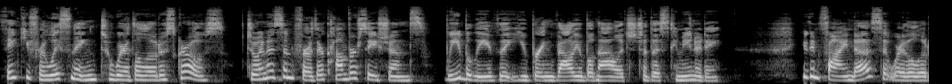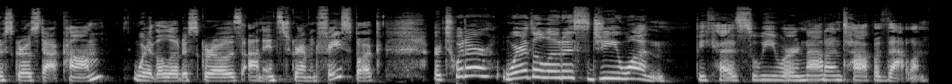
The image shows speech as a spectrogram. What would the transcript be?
Thank you for listening to Where the Lotus Grows. Join us in further conversations. We believe that you bring valuable knowledge to this community. You can find us at wherethelotusgrows.com, Where the Lotus Grows on Instagram and Facebook, or Twitter, Where the Lotus G1, because we were not on top of that one.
